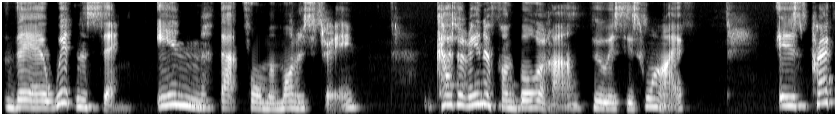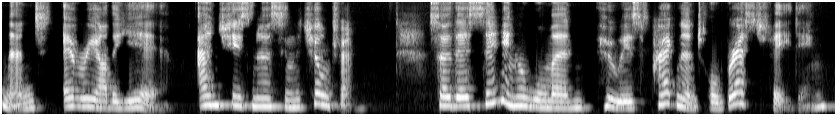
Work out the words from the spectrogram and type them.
they're witnessing in that former monastery, Katharina von Bora, who is his wife, is pregnant every other year and she's nursing the children. So they're seeing a woman who is pregnant or breastfeeding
